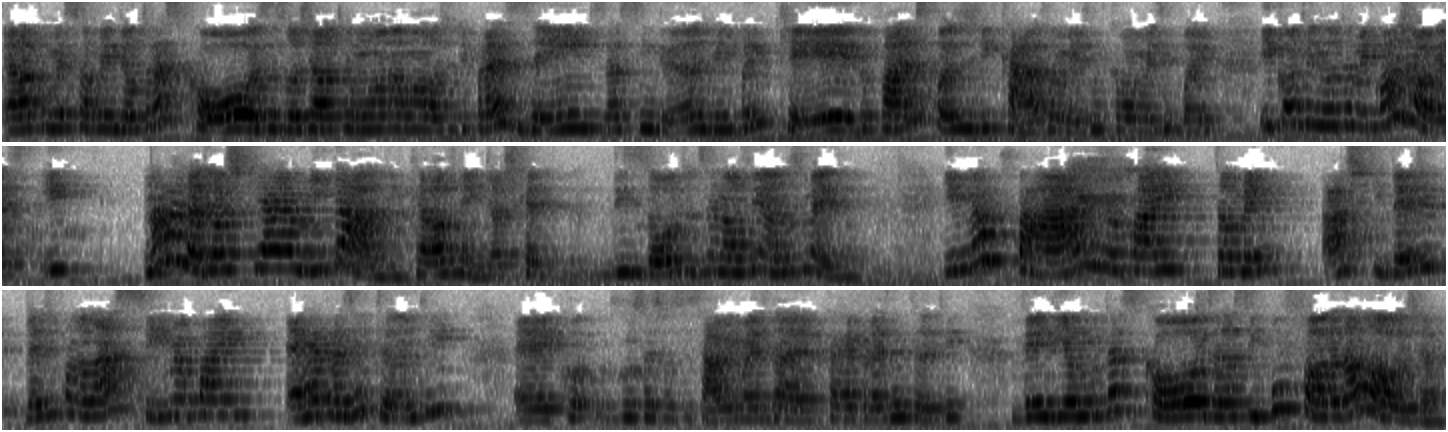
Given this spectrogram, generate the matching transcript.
ela começou a vender outras coisas. Hoje ela tem uma, uma loja de presentes, assim, grande, vende brinquedo, várias coisas de casa mesmo, cama, mesa e banho. E continua também com as joias. E, na verdade, eu acho que é a minha idade que ela vende. Eu acho que é 18, 19 anos mesmo. E meu pai, meu pai também, acho que desde, desde quando eu nasci, meu pai é representante. É, não sei se vocês sabem, mas na época representante vendia muitas coisas assim por fora da loja.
